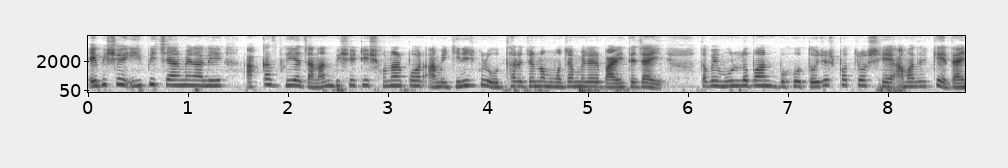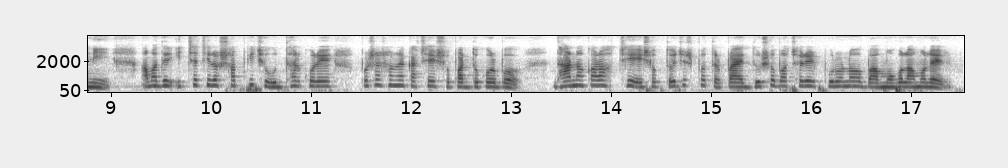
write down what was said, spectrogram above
এ বিষয়ে ইউপি চেয়ারম্যান আলী আকাশ ভুইয়া জানান, বিষয়টি শোনার পর আমি জিনিসগুলো উদ্ধারের জন্য মোজাম্মেলের বাড়িতে যাই। তবে মূল্যবান বহু তৈজসপত্র সে আমাদেরকে দেয়নি। আমাদের ইচ্ছা ছিল সব কিছু উদ্ধার করে প্রশাসনের কাছে সোপার্দ করব। ধারণা করা হচ্ছে এসব তৈজসপত্র প্রায় দুশো বছরের পুরনো বা মোগল আমলের।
